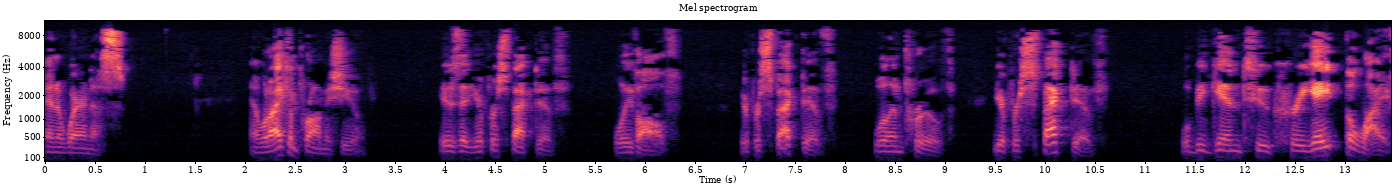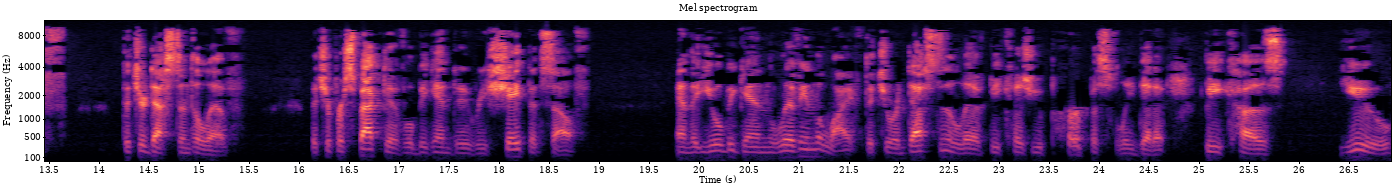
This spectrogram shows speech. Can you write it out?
and awareness. And what I can promise you is that your perspective will evolve. Your perspective will improve. Your perspective will begin to create the life that you're destined to live. That your perspective will begin to reshape itself and that you will begin living the life that you are destined to live because you purposefully did it, because you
